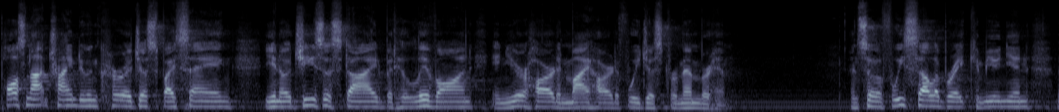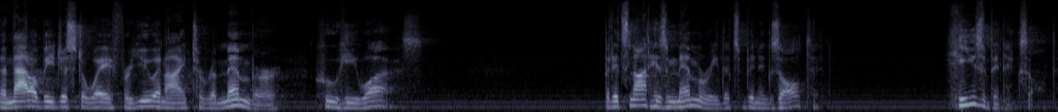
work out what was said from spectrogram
Paul's not trying to encourage us by saying, you know, Jesus died, but he'll live on in your heart and my heart if we just remember him. And so if we celebrate communion, then that'll be just a way for you and I to remember who he was. But it's not his memory that's been exalted, he's been exalted.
